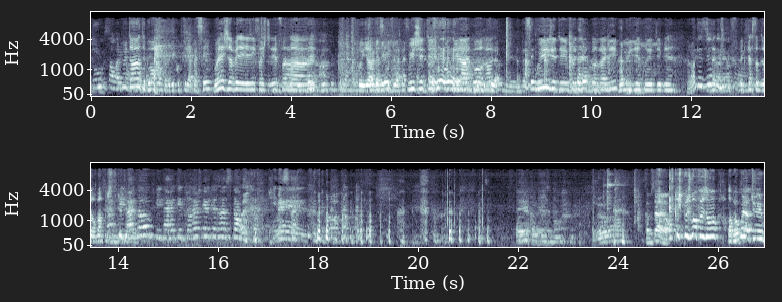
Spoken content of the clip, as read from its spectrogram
tout. Ça, on va le faire. Putain, t'es bon. T'avais des coups de fil à passer Ouais, j'avais à. Avais des passer. coups de fil à passer Oui, j'ai téléphoné à Coralie. Oui, j'ai téléphoné à Coralie pour lui dire qu'on était bien. Et que personne ne remarque que le tournage quelques instants. Comme ça alors. Est-ce que je peux jouer en faisant? Oh bah oui là tu Ouais,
